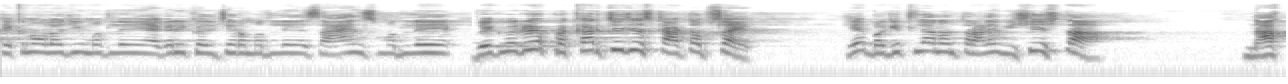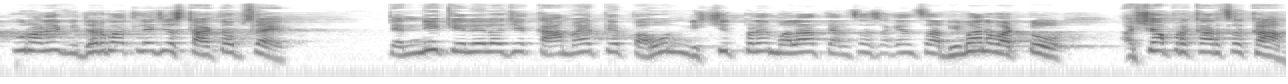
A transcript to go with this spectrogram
टेक्नॉलॉजीमधले मधले सायन्समधले वेगवेगळ्या प्रकारचे जे स्टार्टअप्स आहेत हे बघितल्यानंतर आणि विशेषतः नागपूर आणि विदर्भातले जे स्टार्टअप्स आहेत त्यांनी केलेलं जे काम आहे ते पाहून निश्चितपणे मला त्यांचा सगळ्यांचा अभिमान वाटतो. अशा प्रकारचं काम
